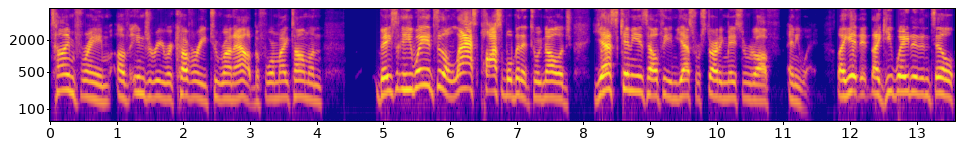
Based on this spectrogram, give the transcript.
time frame of injury recovery to run out before Mike Tomlin basically he waited to the last possible minute to acknowledge yes Kenny is healthy and yes we're starting Mason Rudolph anyway. Like it, it, like he waited until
